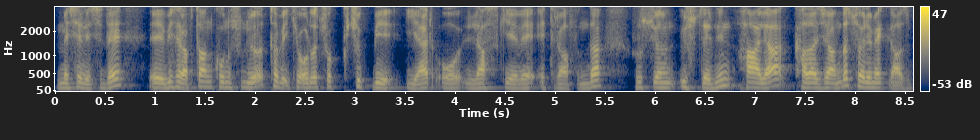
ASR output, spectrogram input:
meselesi de e, bir taraftan konuşuluyor. Tabii ki orada çok küçük bir yer o Laskiye ve etrafında Rusya'nın üstlerinin hala kalacağını da söylemek lazım.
